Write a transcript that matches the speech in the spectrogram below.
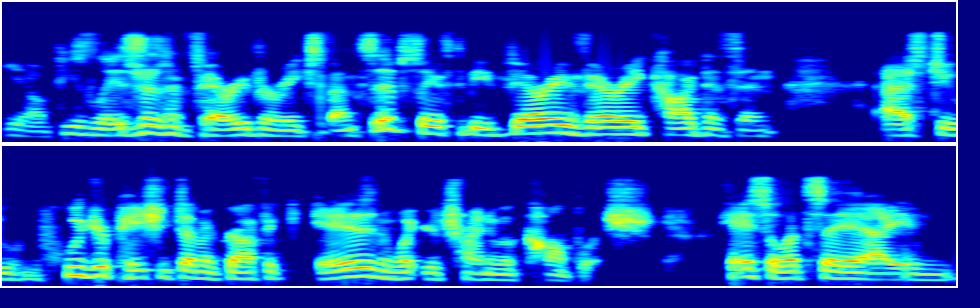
you know these lasers are very very expensive, so you have to be very very cognizant as to who your patient demographic is and what you're trying to accomplish. Okay, so let's say I, you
